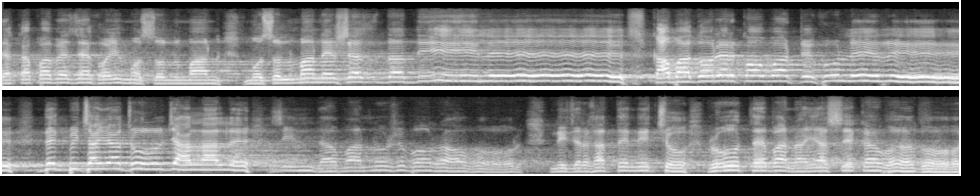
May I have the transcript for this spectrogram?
দেখা পাবে যে হই মুসলমান। মুসলমানে সাজদা দিলে কাবাগরের কবাটে খুলে রে। দেখবি ছায়া ঝুল জ্বালালে, জিন্দা মানুষ বরাবর। নিজের হাতে নিচ্ছ রোতে বানায়া সে কাবাগর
